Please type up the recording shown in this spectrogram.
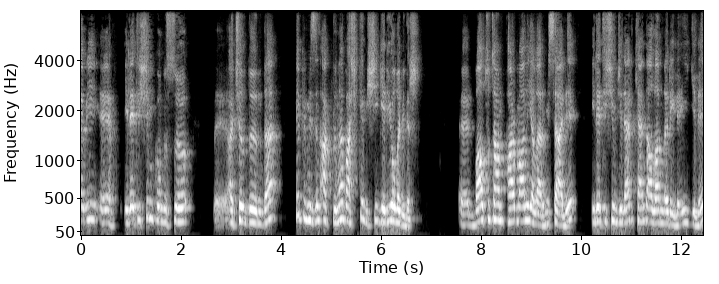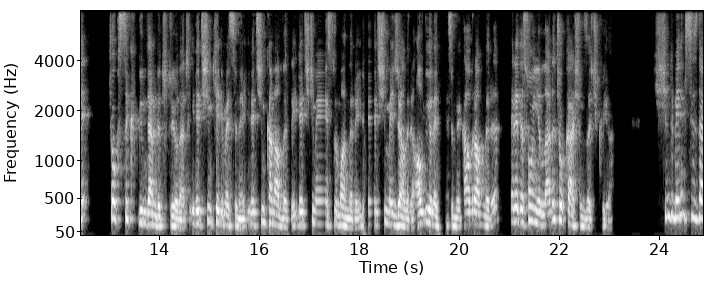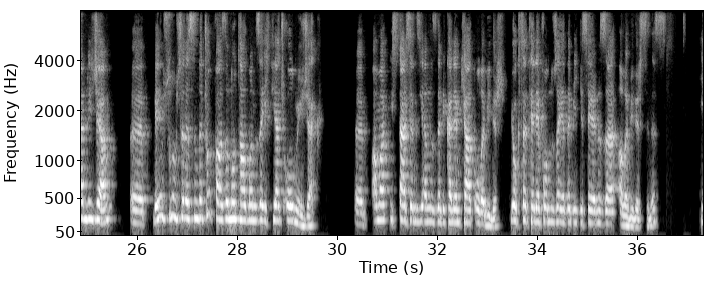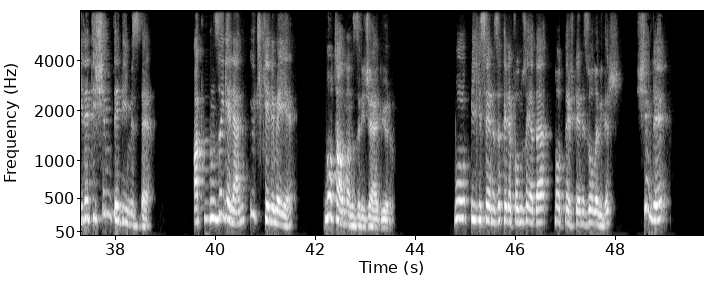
tabii e, iletişim konusu e, açıldığında hepimizin aklına başka bir şey geliyor olabilir. E, bal tutan parmağını yalar misali iletişimciler kendi alanlarıyla ilgili çok sık gündemde tutuyorlar. İletişim kelimesini, iletişim kanalları, iletişim enstrümanları, iletişim mecraları, algı yönetimi, kavramları hele de son yıllarda çok karşımıza çıkıyor. Şimdi benim sizden ricam, e, benim sunum sırasında çok fazla not almanıza ihtiyaç olmayacak. E, ama isterseniz yanınızda bir kalem kağıt olabilir. Yoksa telefonunuza ya da bilgisayarınıza alabilirsiniz. İletişim dediğimizde aklınıza gelen üç kelimeyi not almanızı rica ediyorum. Bu bilgisayarınıza, telefonunuza ya da not defterinize olabilir. Şimdi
